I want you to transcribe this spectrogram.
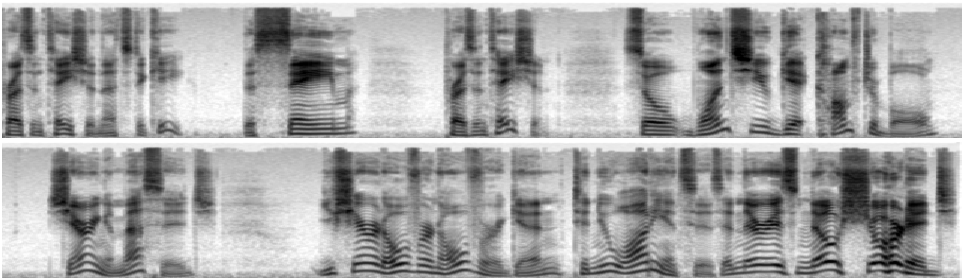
presentation. That's the key. The same presentation. So once you get comfortable sharing a message, you share it over and over again to new audiences. And there is no shortage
